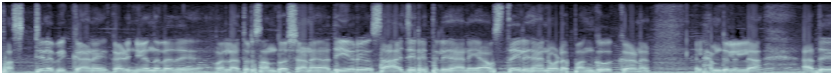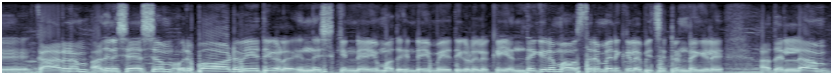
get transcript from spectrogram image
ഫസ്റ്റ് ലഭിക്കാൻ കഴിഞ്ഞു എന്നുള്ളത് വല്ലാത്തൊരു സന്തോഷമാണ്. അത് ഈ ഒരു സാഹചര്യത്തിൽ ഞാൻ ഈ അവസ്ഥയിൽ ഞാൻ ഇവിടെ പങ്കുവെക്കുകയാണ്. അലഹമില്ല അത് കാരണം അതിനുശേഷം ഒരുപാട് വേദികൾ ഇന്ന് ഇഷ്കിന്റെയും മധുഹിന്റെയും വേദികളിലൊക്കെ എന്തെങ്കിലും അവസരം എനിക്ക് ലഭിച്ചിട്ടുണ്ടെങ്കിൽ അതെല്ലാം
